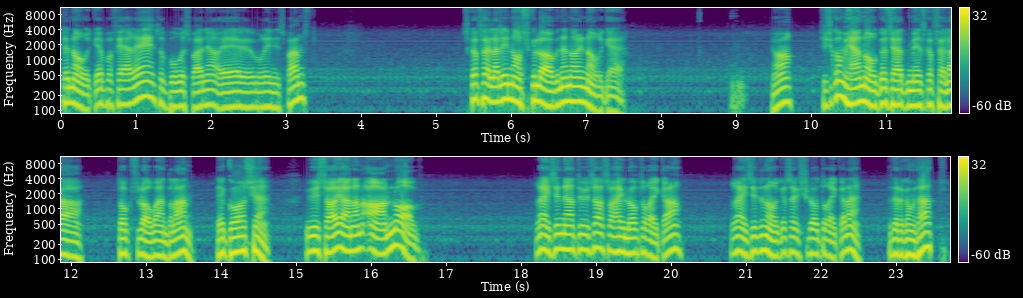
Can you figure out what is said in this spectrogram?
til Norge på ferie, som bor i Spania og er opprinnelig spansk, skal følge de norske lovene når de er i Norge. Ja, så ikke kom her i Norge og si at vi skal følge deres lover i andre land. Det går ikke. USA har gjerne en annen lov. Reiser jeg ned til USA, så har jeg lov til å røyke. Reiser jeg til Norge, så har jeg ikke lov til å røyke det, fordi det kommer tatt.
